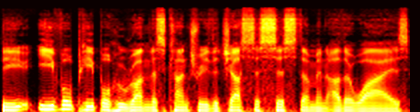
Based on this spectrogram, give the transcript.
The evil people who run this country, the justice system, and otherwise,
